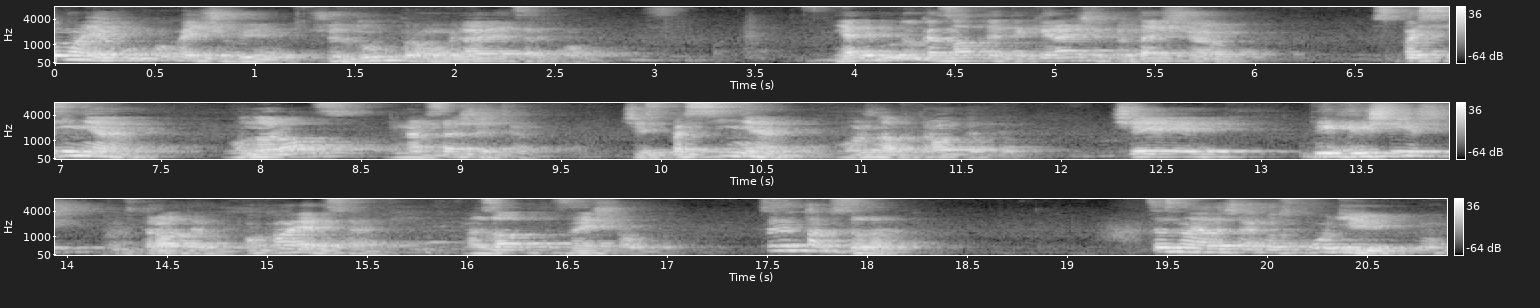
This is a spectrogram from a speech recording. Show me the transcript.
Хто має вухо, хай чує, що дух промовляє церков. Я не буду казати такі речі про те, що спасіння воно раз і на все життя. Чи спасіння можна втратити, чи ти грішиш, втратив, покаявся, назад знайшов. Це не так все. Це знає лише Господь, ну,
